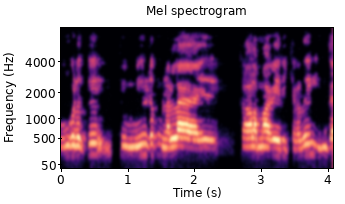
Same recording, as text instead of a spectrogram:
உங்களுக்கு மீண்டும் நல்ல காலமாக இருக்கிறது. இந்த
